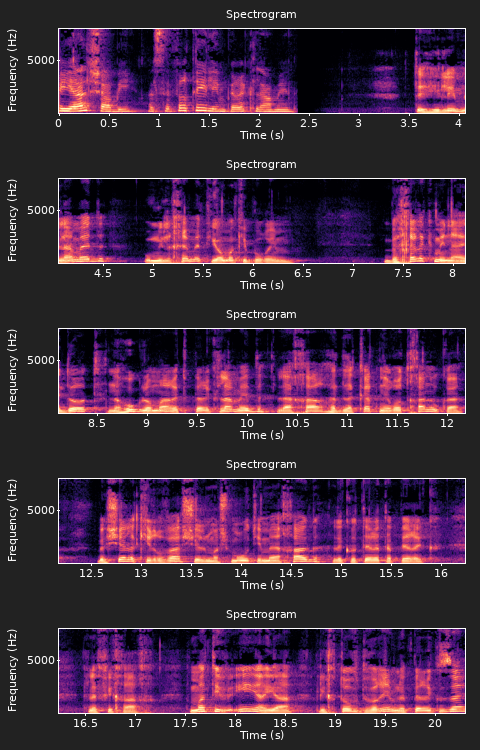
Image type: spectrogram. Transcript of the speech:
אייל שבי, על ספר תהילים פרק ל' תהילים ל' ומלחמת יום הכיפורים בחלק מן העדות נהוג לומר את פרק ל' לאחר הדלקת נרות חנוכה בשל הקרבה של משמעות ימי החג לכותרת הפרק. לפיכך, מה טבעי היה לכתוב דברים לפרק זה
